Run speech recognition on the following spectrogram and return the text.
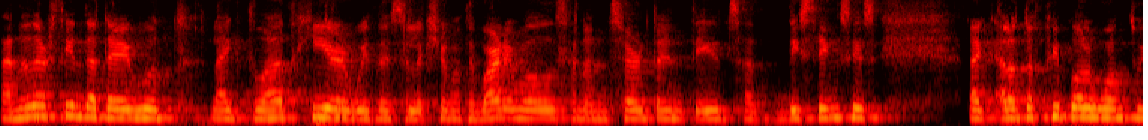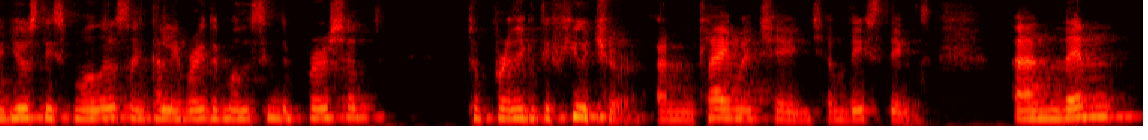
Another thing that I would like to add here with the selection of the variables and uncertainties and these things is like a lot of people want to use these models and calibrate the models in the present to predict the future and climate change and these things. And then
